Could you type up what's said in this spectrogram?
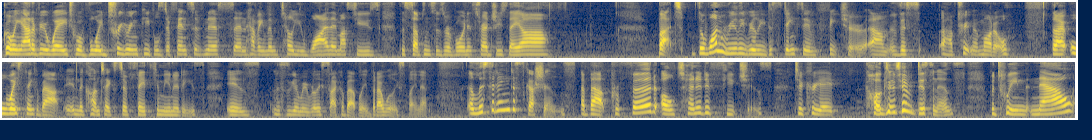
going out of your way to avoid triggering people's defensiveness and having them tell you why they must use the substances or avoidance strategies they are. But the one really, really distinctive feature um, of this uh, treatment model that I always think about in the context of faith communities is this is going to be really psychobabbly, but I will explain it. Eliciting discussions about preferred alternative futures to create cognitive dissonance between now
